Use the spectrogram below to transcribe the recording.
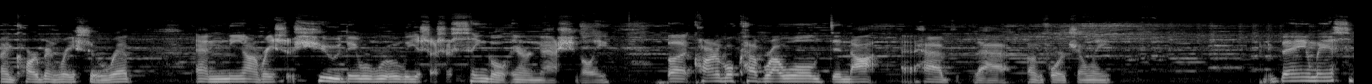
and Carbon Racer Rip and Neon Racer Shoe, they were released as a single internationally. But Carnival Cup Raul did not have that, unfortunately. But anyways,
